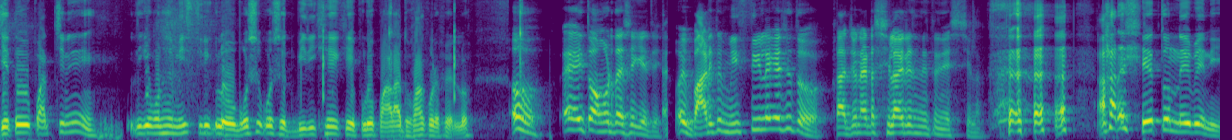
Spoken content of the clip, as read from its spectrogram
যেতেও পারছি নে। ওদিকে মনে হয় মিস্ত্রিগুলো বসে বসে বিড়ি খেয়ে খেয়ে পুরো পাড়া ধোঁয়া করে ফেলল। ও এই তো অমরদা এসে গেছে। ওই বাড়িতে মিস্ত্রি লেগেছে তো তার জন্য একটা সেলাই রেঞ্জ নিতে এসেছিলাম। আরে সে তো নেবেনি।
